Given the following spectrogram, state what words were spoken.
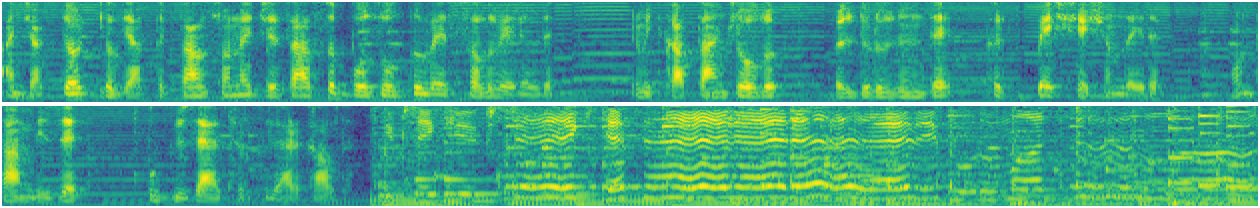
ancak 4 yıl yattıktan sonra cezası bozuldu ve salı verildi. Ümit Kaptancıoğlu öldürüldüğünde 45 yaşındaydı. Ondan bize bu güzel türküler kaldı. Yüksek yüksek tepelere ev kurmasınlar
